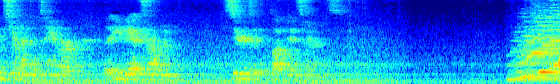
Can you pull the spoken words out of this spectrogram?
instrumental timbre that you get from a series of plucked instruments. Música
